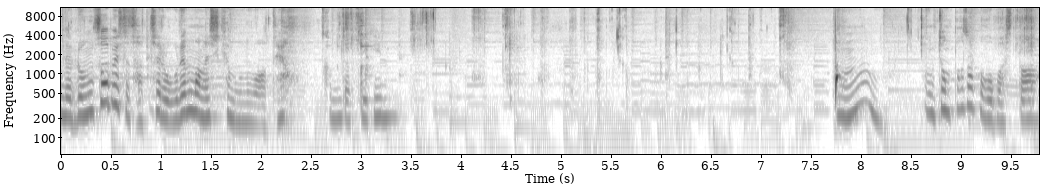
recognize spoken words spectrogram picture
근데 룸 서비스 자체를 오랜만에 시켜 먹는 것 같아요. 감자튀김. 음, 엄청 바삭하고 맛있다.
